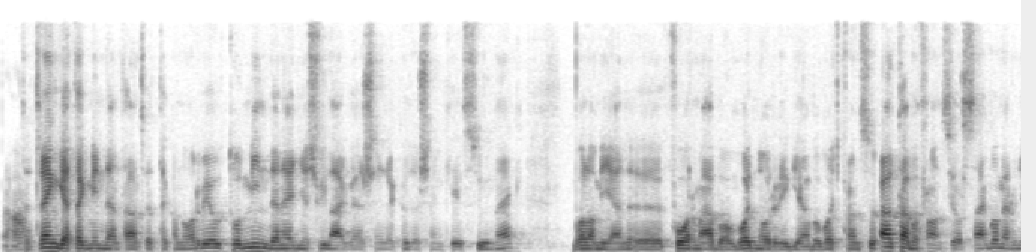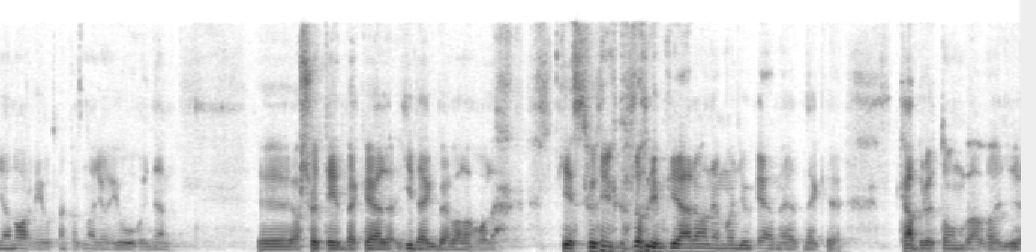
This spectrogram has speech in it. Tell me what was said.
Aha. Tehát rengeteg mindent átvettek a norvégoktól, minden egyes világversenyre közösen készülnek, valamilyen formában, vagy Norvégiában, vagy Francia, általában Franciaországban, mert ugye a norvégoknak az nagyon jó, hogy nem a sötétbe kell, hidegbe valahol készülniük az olimpiára, hanem mondjuk elmehetnek Cabretonba, vagy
